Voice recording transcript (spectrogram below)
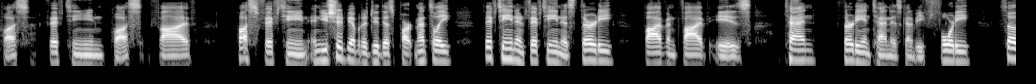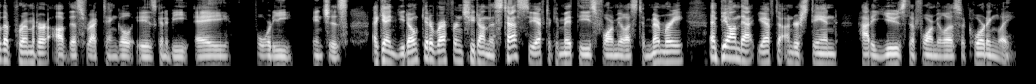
plus 15 plus 5 plus 15, and you should be able to do this part mentally. 15 and 15 is 30, 5 and 5 is 10, 30 and 10 is going to be 40. So the perimeter of this rectangle is going to be a 40 inches. Again, you don't get a reference sheet on this test, so you have to commit these formulas to memory. And beyond that, you have to understand how to use the formulas accordingly.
